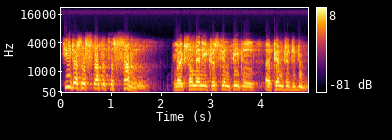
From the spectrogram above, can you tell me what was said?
He doesn't stop at the Son, like so many Christian people are tempted to do.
